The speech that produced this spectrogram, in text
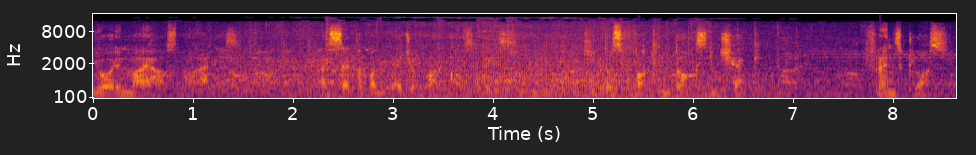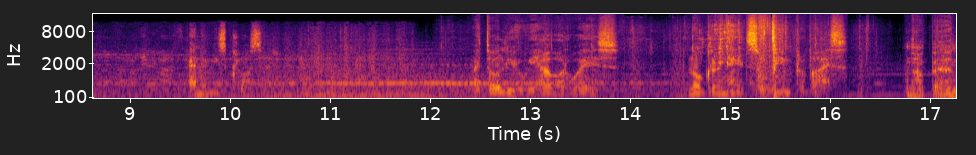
You are in my house now, Alex. I set up on the edge of Barkov's base. Keep those fucking dogs in check. Friends close, enemies closer. I told you we have our ways. No grenades, so we improvise. Not bad.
